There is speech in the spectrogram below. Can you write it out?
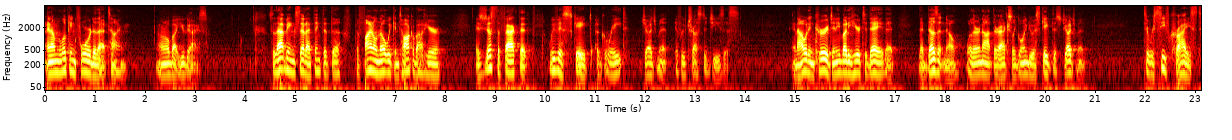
And I'm looking forward to that time. I don't know about you guys. So, that being said, I think that the, the final note we can talk about here is just the fact that we've escaped a great judgment if we've trusted Jesus. And I would encourage anybody here today that, that doesn't know whether or not they're actually going to escape this judgment to receive Christ.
